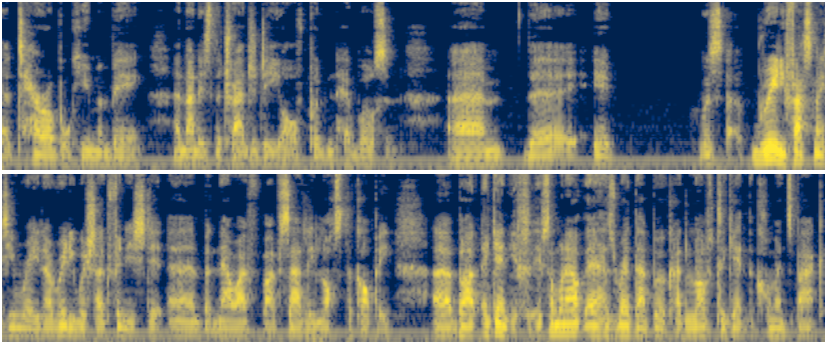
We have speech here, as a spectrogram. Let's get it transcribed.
a terrible human being, and that is the tragedy of Pudd'nhead Wilson. Um, the it was a really fascinating read. I really wished I'd finished it, uh, but now I've I've sadly lost the copy. Uh, but again, if if someone out there has read that book, I'd love to get the comments back.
